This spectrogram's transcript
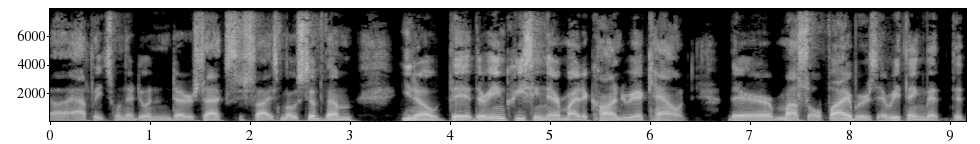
uh, athletes when they're doing endurance exercise most of them you know they, they're increasing their mitochondria count their muscle fibers everything that that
